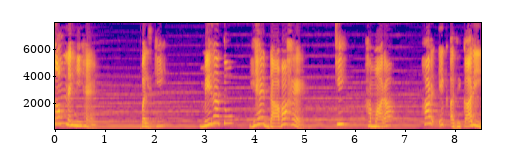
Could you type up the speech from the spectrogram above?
कम नहीं है, बल्कि मेरा तो यह दावा है कि हमारा हर एक अधिकारी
